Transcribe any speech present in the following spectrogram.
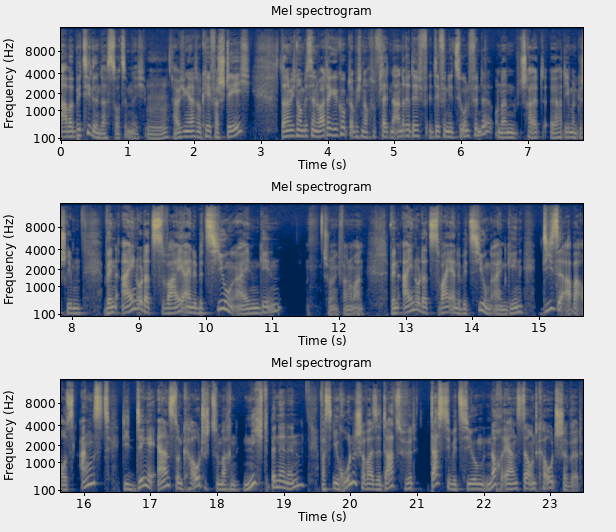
aber betiteln das trotzdem nicht. Habe ich mir gedacht, okay, verstehe ich. Dann habe ich noch ein bisschen weiter geguckt, ob ich noch vielleicht eine andere Def Definition finde. Und dann schreibt, äh, hat jemand geschrieben, wenn ein oder zwei eine Beziehung eingehen, Entschuldigung, ich fange nochmal an. Wenn ein oder zwei eine Beziehung eingehen, diese aber aus Angst, die Dinge ernst und chaotisch zu machen, nicht benennen, was ironischerweise dazu führt, dass die Beziehung noch ernster und chaotischer wird.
